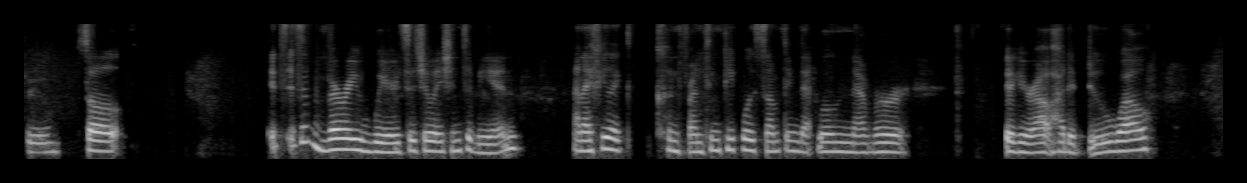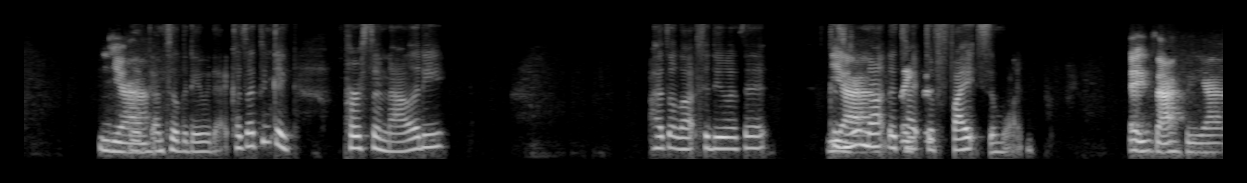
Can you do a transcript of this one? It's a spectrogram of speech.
true. So it's it's a very weird situation to be in. And I feel like confronting people is something that we'll never figure out how to do well. Yeah. Like, until the day we die. Because I think like personality has a lot to do with it. Because yeah, you're not the type like to fight someone. Exactly. Yeah.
